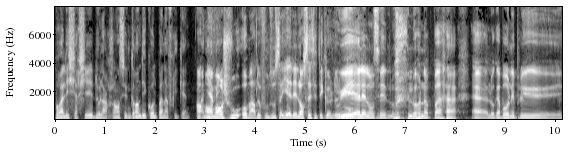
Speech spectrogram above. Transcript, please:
pour aller chercher de l'argent. C'est une grande école panafricaine. En, en revanche, vous, Omar de Funzu, ça y est, elle est lancée cette école de Oui, elle est lancée. Nous, on n'a pas. Euh, le Gabon n'est plus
